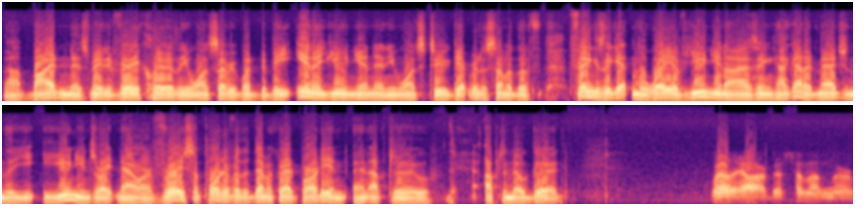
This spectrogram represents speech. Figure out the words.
uh, Biden has made it very clear that he wants everybody to be in a union, and he wants to get rid of some of the th- things that get in the way of unionizing. I got to imagine the unions right now are very supportive of the Democrat Party and, and up to up to no good. Well, they are, but some of them are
